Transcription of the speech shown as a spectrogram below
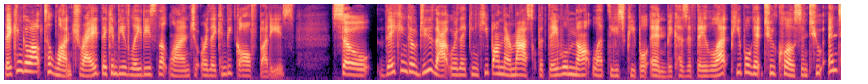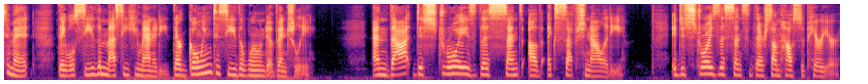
They can go out to lunch, right? They can be ladies that lunch or they can be golf buddies. So they can go do that where they can keep on their mask, but they will not let these people in because if they let people get too close and too intimate, they will see the messy humanity. They're going to see the wound eventually. And that destroys this sense of exceptionality. It destroys the sense that they're somehow superior.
